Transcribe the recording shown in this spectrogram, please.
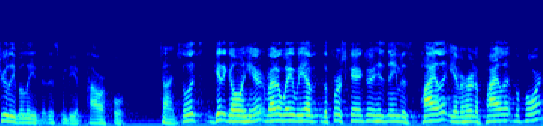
truly believe that this can be a powerful time. So let's get it going here. Right away, we have the first character. His name is Pilate. You ever heard of Pilate before?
